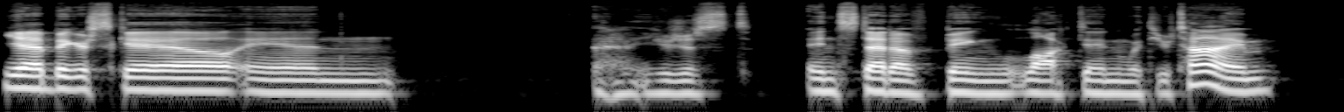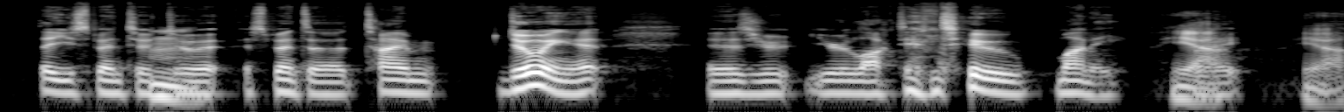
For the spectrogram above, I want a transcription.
Yeah, bigger scale, and uh, you're just instead of being locked in with your time that you spent to do Mm. it, spent a time doing it, is you're you're locked into money. Yeah. right? Yeah.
